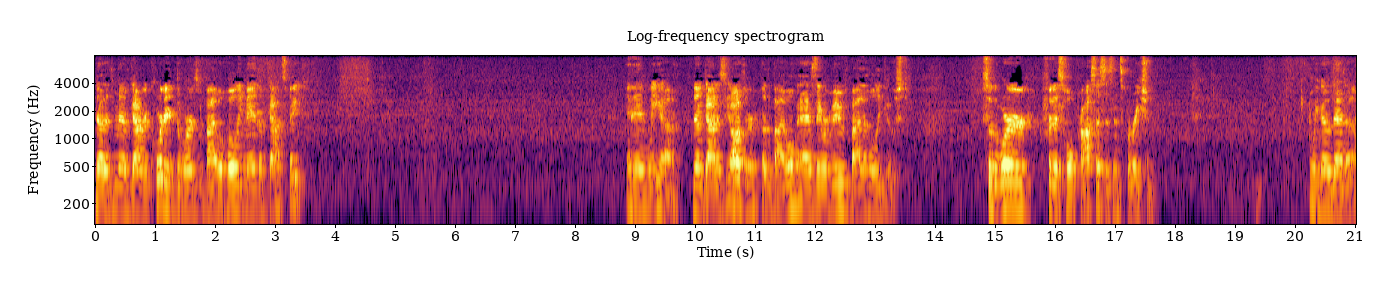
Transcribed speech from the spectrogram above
know that the men of God recorded the words of the Bible, holy men of God spake. And then we uh, know God is the author of the Bible as they were moved by the Holy Ghost. So the word for this whole process is inspiration. We know that uh,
